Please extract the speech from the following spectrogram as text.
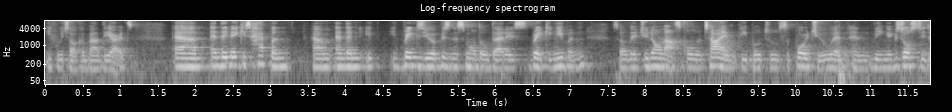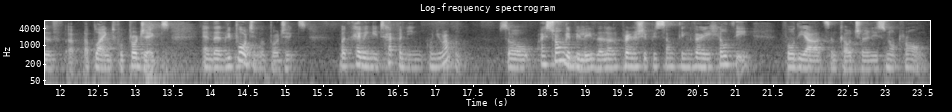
if we talk about the arts, um, and they make it happen, um, and then it, it brings you a business model that is breaking even, so that you don't ask all the time people to support you and, and being exhausted of uh, applying for projects and then reporting on projects but having it happening on your own. So I strongly believe that entrepreneurship is something very healthy for the arts and culture, and it's not wrong.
